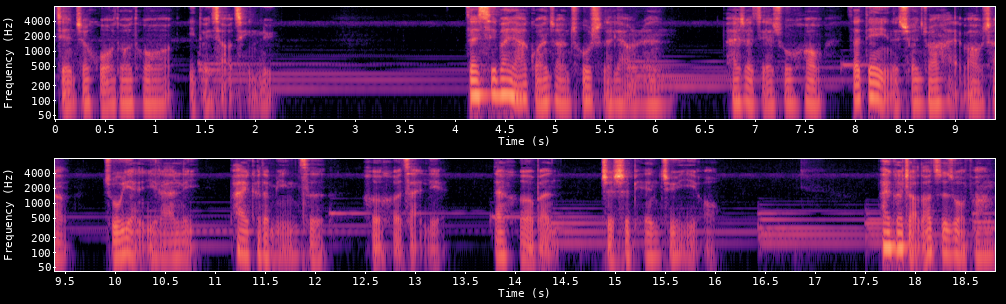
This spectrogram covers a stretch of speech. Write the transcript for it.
简直活脱脱一对小情侣。在西班牙广场初识的两人，拍摄结束后，在电影的宣传海报上，主演一栏里，派克的名字赫赫在列，但赫本只是偏居一偶。派克找到制作方，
